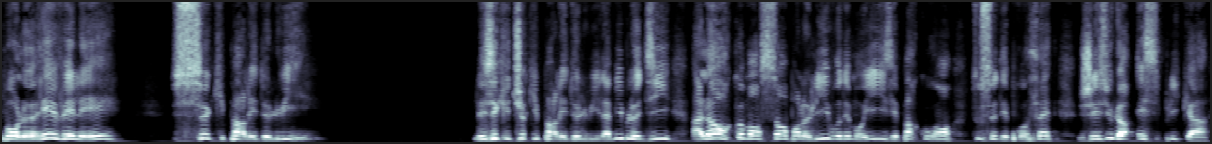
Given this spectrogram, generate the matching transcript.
pour le révéler ceux qui parlaient de lui. Les Écritures qui parlaient de lui. La Bible dit, alors commençant par le livre de Moïse et parcourant tous ceux des prophètes, Jésus leur expliqua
